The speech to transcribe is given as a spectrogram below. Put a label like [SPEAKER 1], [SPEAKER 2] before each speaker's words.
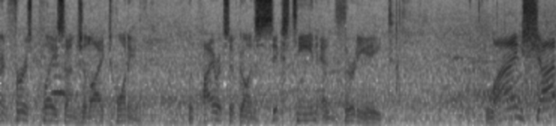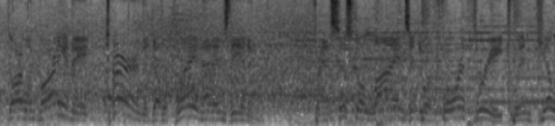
[SPEAKER 1] in first place on July 20th. The Pirates have gone 16 and 38. Line shot Darwin Barney and they turn the double play and that ends the inning. Francisco lines into a 4-3 twin kill.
